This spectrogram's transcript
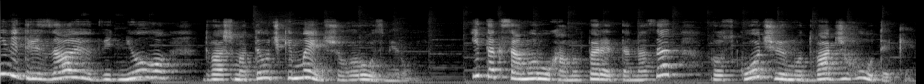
і відрізаю від нього два шматочки меншого розміру. І так само рухами вперед та назад розкочуємо два джгутики.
